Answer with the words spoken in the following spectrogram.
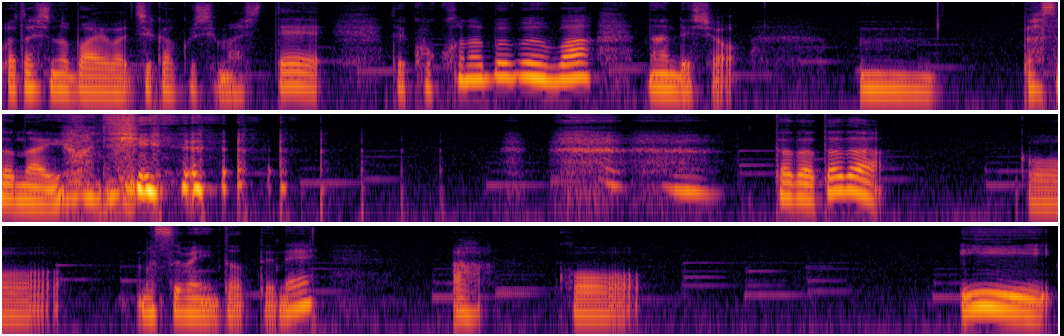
私の場合は自覚しまして。でここの部分は何でしょう。うん出さないように。ただただこう娘にとってね。あこういい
